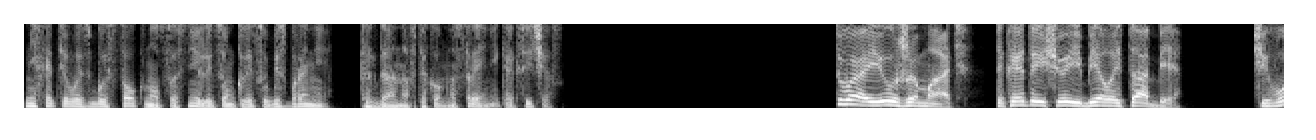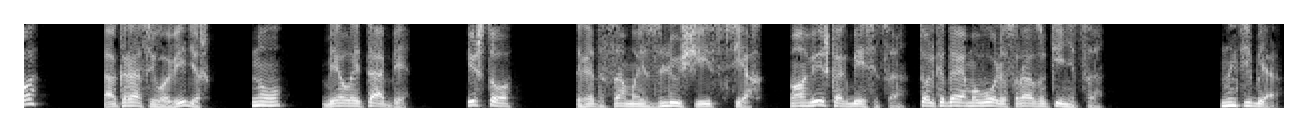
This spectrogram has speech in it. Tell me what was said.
Не хотелось бы столкнуться с ней лицом к лицу без брони когда она в таком настроении, как сейчас. «Твою же мать! Так это еще и белый табби!» «Чего?» «Окрас его видишь?» «Ну?» «Белый табби». «И что?» «Так это самый злющий из всех. Он, видишь, как бесится. Только дай ему волю, сразу кинется». «На тебя.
